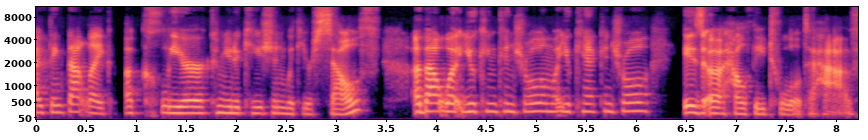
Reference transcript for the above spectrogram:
I think that like a clear communication with yourself about what you can control and what you can't control is a healthy tool to have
